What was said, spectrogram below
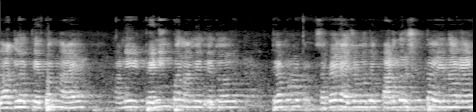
लागलं ते पण आहे. आणि ट्रेनिंग पण आम्ही देतो. त्यामुळे सगळ्या याच्यामध्ये पारदर्शकता येणार आहे.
